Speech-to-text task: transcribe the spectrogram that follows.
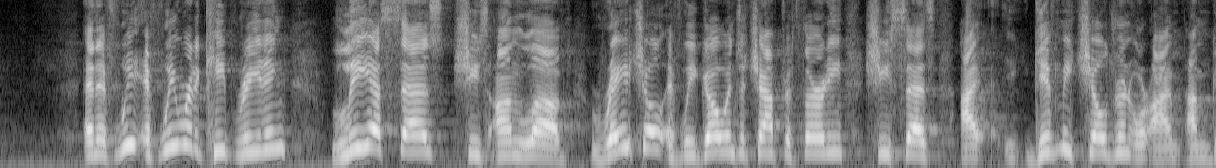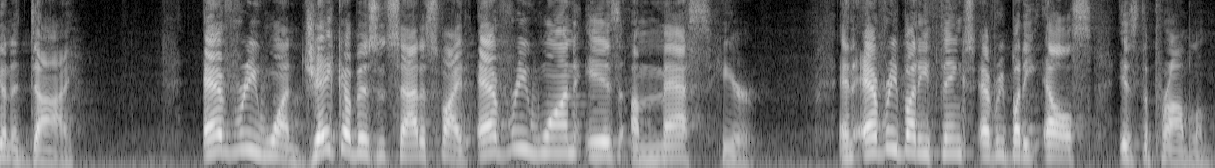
And if we, if we were to keep reading, Leah says she's unloved. Rachel, if we go into chapter 30, she says, I, Give me children or I'm, I'm going to die. Everyone, Jacob isn't satisfied. Everyone is a mess here. And everybody thinks everybody else is the problem.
